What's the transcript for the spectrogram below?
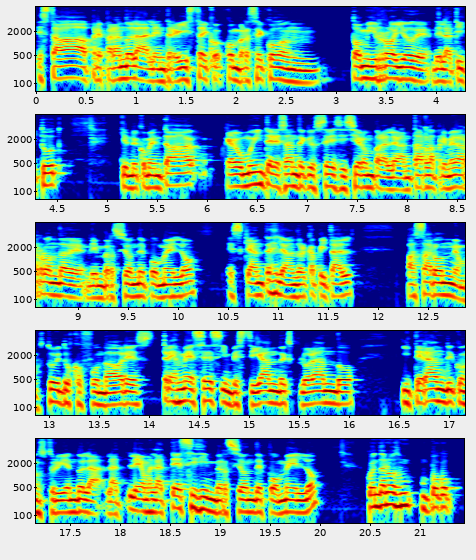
Estaba preparando la, entrevista y conversé con Tommy Rollo de, Latitud, quien me comentaba que algo muy interesante que ustedes hicieron para levantar la primera ronda de, inversión de Pomelo es que antes de levantar capital pasaron, digamos, tú y tus cofundadores tres meses investigando, explorando, iterando y construyendo la, la tesis de inversión de Pomelo. Cuéntanos un poco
